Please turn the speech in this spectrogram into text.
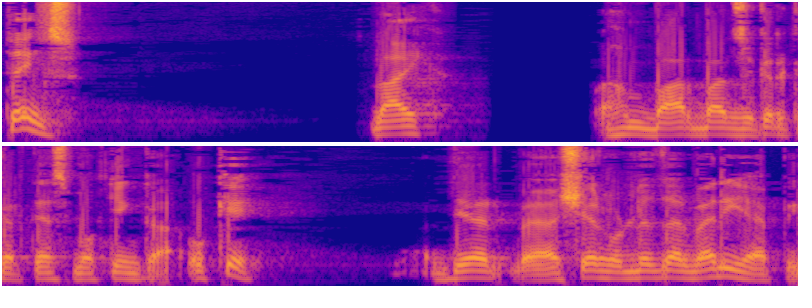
things? Like, हम बार बार जिक्र करते हैं स्मोकिंग का okay their shareholders are very happy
